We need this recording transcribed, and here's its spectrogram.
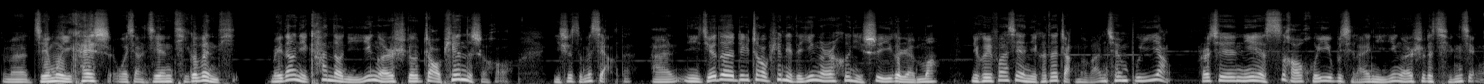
那么节目一开始，我想先提个问题：每当你看到你婴儿时的照片的时候，你是怎么想的啊？你觉得这个照片里的婴儿和你是一个人吗？你会发现你和他长得完全不一样，而且你也丝毫回忆不起来你婴儿时的情形了。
